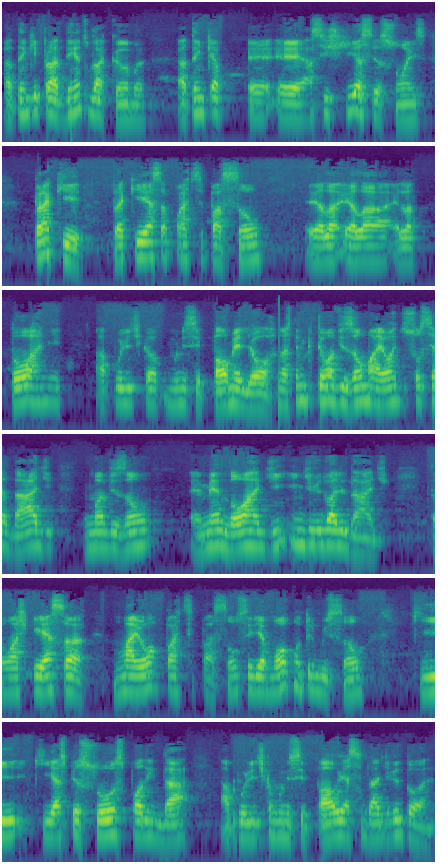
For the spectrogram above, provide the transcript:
ela tem que ir para dentro da Câmara, ela tem que é, é, assistir às sessões. Para quê? Para que essa participação ela, ela, ela torne a política municipal melhor. Nós temos que ter uma visão maior de sociedade, uma visão é, menor de individualidade. Então, acho que essa maior participação seria a maior contribuição que, que as pessoas podem dar à política municipal e à cidade de Vitória.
